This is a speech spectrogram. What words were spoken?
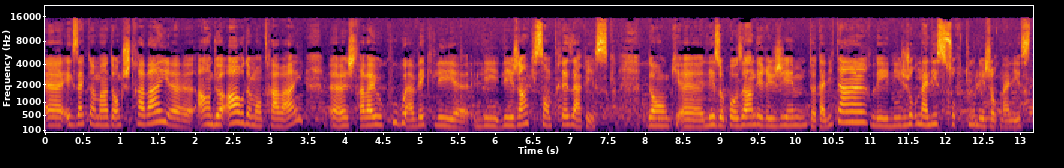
Euh, exactement. Donc, je travaille euh, en dehors de mon travail. Euh, je travaille beaucoup avec les, les, les, gens qui sont très à risque. Donc, les opposants des régimes totalitaires, les, les journalistes, surtout les journalistes.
